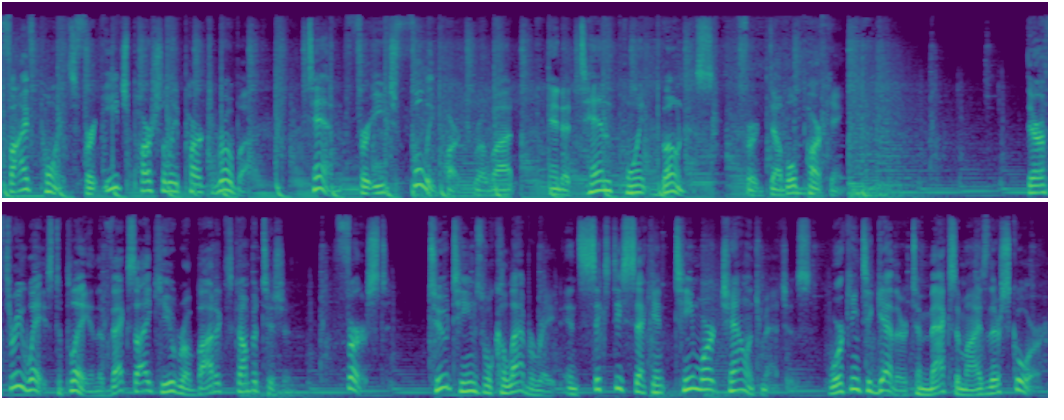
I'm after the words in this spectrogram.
5 points for each partially parked robot, 10 for each fully parked robot, and a 10 point bonus for double parking. There are three ways to play in the Vex IQ robotics competition. First, Two teams will collaborate in 60 second teamwork challenge matches, working together to maximize their score.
